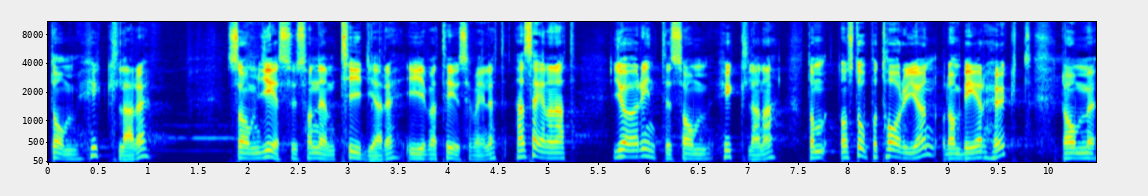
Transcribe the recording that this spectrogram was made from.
de hycklare som Jesus har nämnt tidigare i Matteusevangeliet. Han säger att gör inte som hycklarna. De, de står på torgen och de ber högt. De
